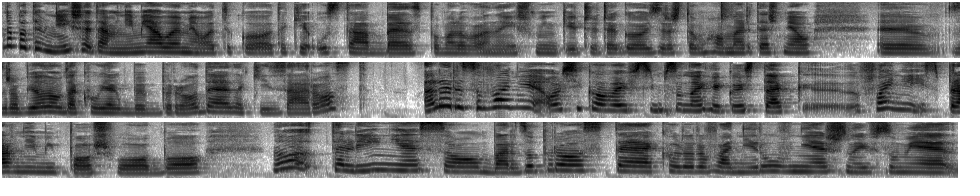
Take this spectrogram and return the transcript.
No bo te mniejsze tam nie miały, miały tylko takie usta bez pomalowanej szminki czy czegoś. Zresztą Homer też miał y, zrobioną taką jakby brodę, taki zarost. Ale rysowanie Olsikowej w Simpsonach jakoś tak y, fajnie i sprawnie mi poszło, bo No, te linie są bardzo proste, kolorowanie również, no i w sumie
